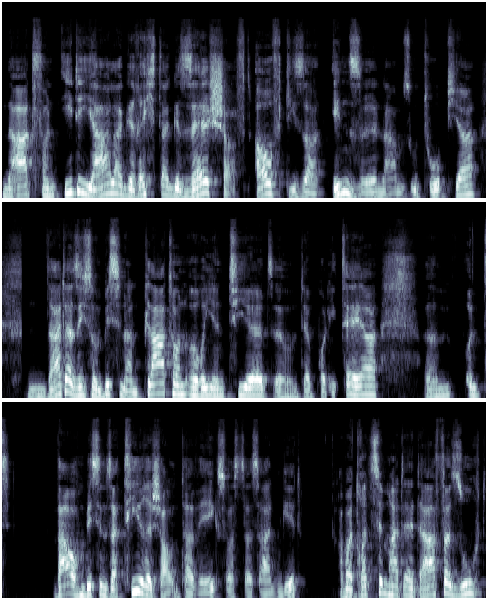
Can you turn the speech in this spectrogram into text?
eine Art von idealer, gerechter Gesellschaft auf dieser Insel namens Utopia. Da hat er sich so ein bisschen an Platon orientiert äh, und der Politeia ähm, und war auch ein bisschen satirischer unterwegs, was das angeht. Aber trotzdem hat er da versucht,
